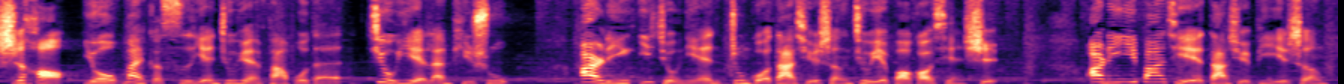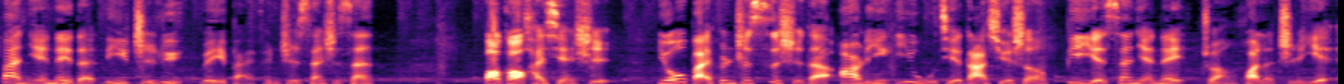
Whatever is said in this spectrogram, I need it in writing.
十号，由麦克斯研究院发布的就业蓝皮书《二零一九年中国大学生就业报告》显示，二零一八届大学毕业生半年内的离职率为百分之三十三。报告还显示。有百分之四十的二零一五届大学生毕业三年内转换了职业，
